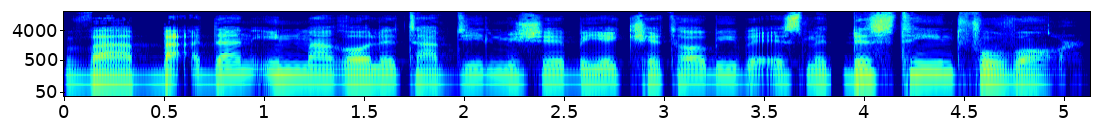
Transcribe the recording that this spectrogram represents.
و بعدا این مقاله تبدیل میشه به یک کتابی به اسم Destined for War.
